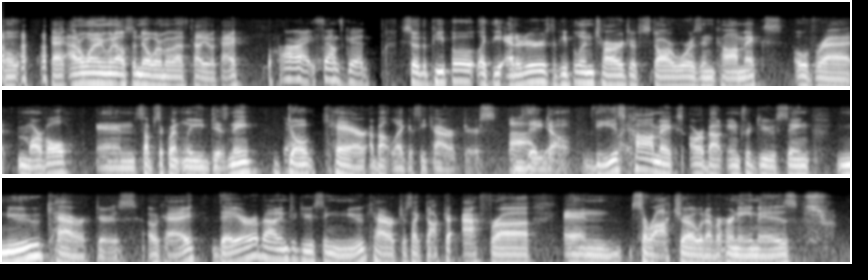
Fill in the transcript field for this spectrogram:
Oh, okay. I don't want anyone else to know what I'm about to tell you. Okay. all right, sounds good. So the people, like the editors, the people in charge of Star Wars and comics over at Marvel and subsequently Disney, Yeah. don't care about legacy characters. Ah, they yeah. don't. These Right. comics are about introducing new characters. Okay, they are about introducing new characters like Doctor Aphra and Sriracha, whatever her name is.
